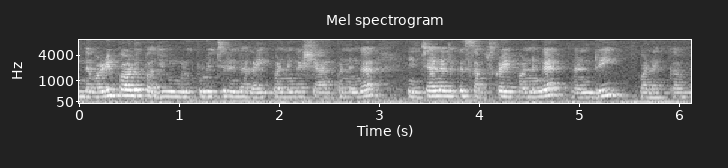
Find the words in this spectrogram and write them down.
இந்த வழிபாடு பதிவு உங்களுக்கு பிடிச்சிருந்தா லைக் பண்ணுங்க ஷேர் பண்ணுங்க. என் சேனலுக்கு சப்ஸ்கிரைப் பண்ணுங்க. நன்றி வணக்கம்.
